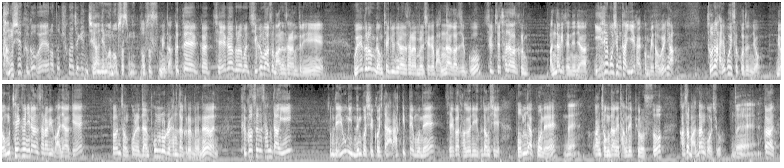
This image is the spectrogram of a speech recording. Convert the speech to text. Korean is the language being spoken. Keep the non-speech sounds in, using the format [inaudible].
당시 그거 외에는 어떤 추가적인 제안 이런 건 없었습니까? 없었습니다. 그때 그러니까 제가 그러면 지금 와서 많은 사람들이 왜 그런 명태균이라는 사람을 제가 만나가지고 실제 찾아가서 그럼 만나게 됐느냐 이제 보시면 다 이해 갈 겁니다. 왜냐? 저는 알고 있었거든요. 명태균이라는 사람이 만약에 현 정권에 대한 폭로를 한다 그러면은 그것은 상당히 좀 내용이 있는 것일 것이다 알았기 때문에 제가 당연히 그 당시 범야권의 네. 한 정당의 당 대표로서 가서 만난 거죠. 네. 그러니까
